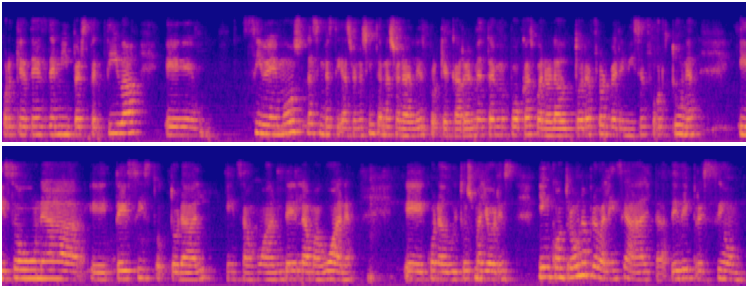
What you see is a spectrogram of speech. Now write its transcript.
porque desde mi perspectiva, eh, si vemos las investigaciones internacionales, porque acá realmente hay muy pocas, bueno, la doctora Flor Berenice Fortuna hizo una eh, tesis doctoral en San Juan de la Maguana eh, con adultos mayores y encontró una prevalencia alta de depresión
